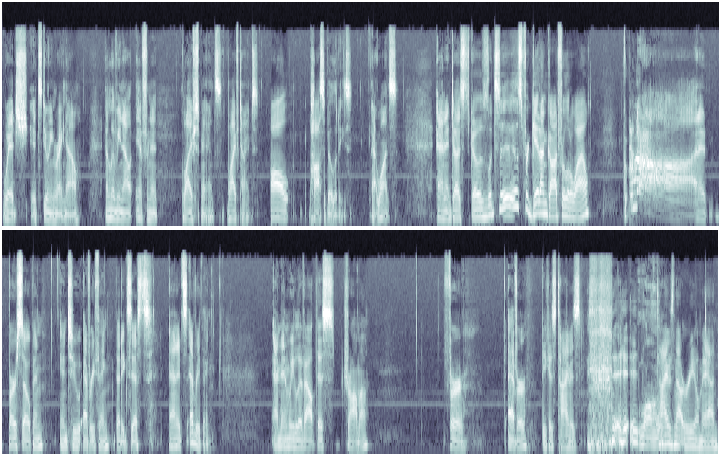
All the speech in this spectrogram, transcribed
which it's doing right now, and living out infinite lifespans, lifetimes, all possibilities at once. And it just goes, let's, uh, let's forget I'm God for a little while. And it bursts open into everything that exists, and it's everything. And then we live out this drama for ever because time is Long. Time's not real, man.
